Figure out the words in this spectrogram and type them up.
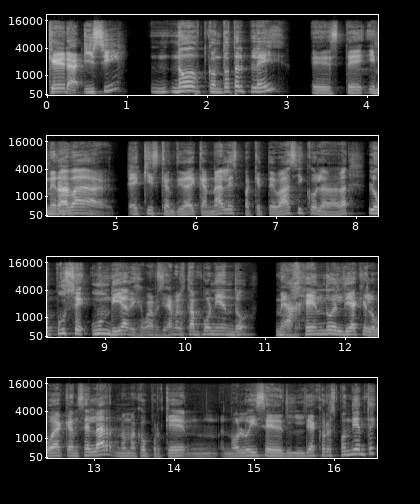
¿Qué era? ¿Easy? No, con Total Play. Este, y me ah. daba X cantidad de canales, paquete básico, la verdad. Lo puse un día, dije, bueno, pues ya me lo están poniendo, me agendo el día que lo voy a cancelar. No me acuerdo por qué no lo hice el día correspondiente,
